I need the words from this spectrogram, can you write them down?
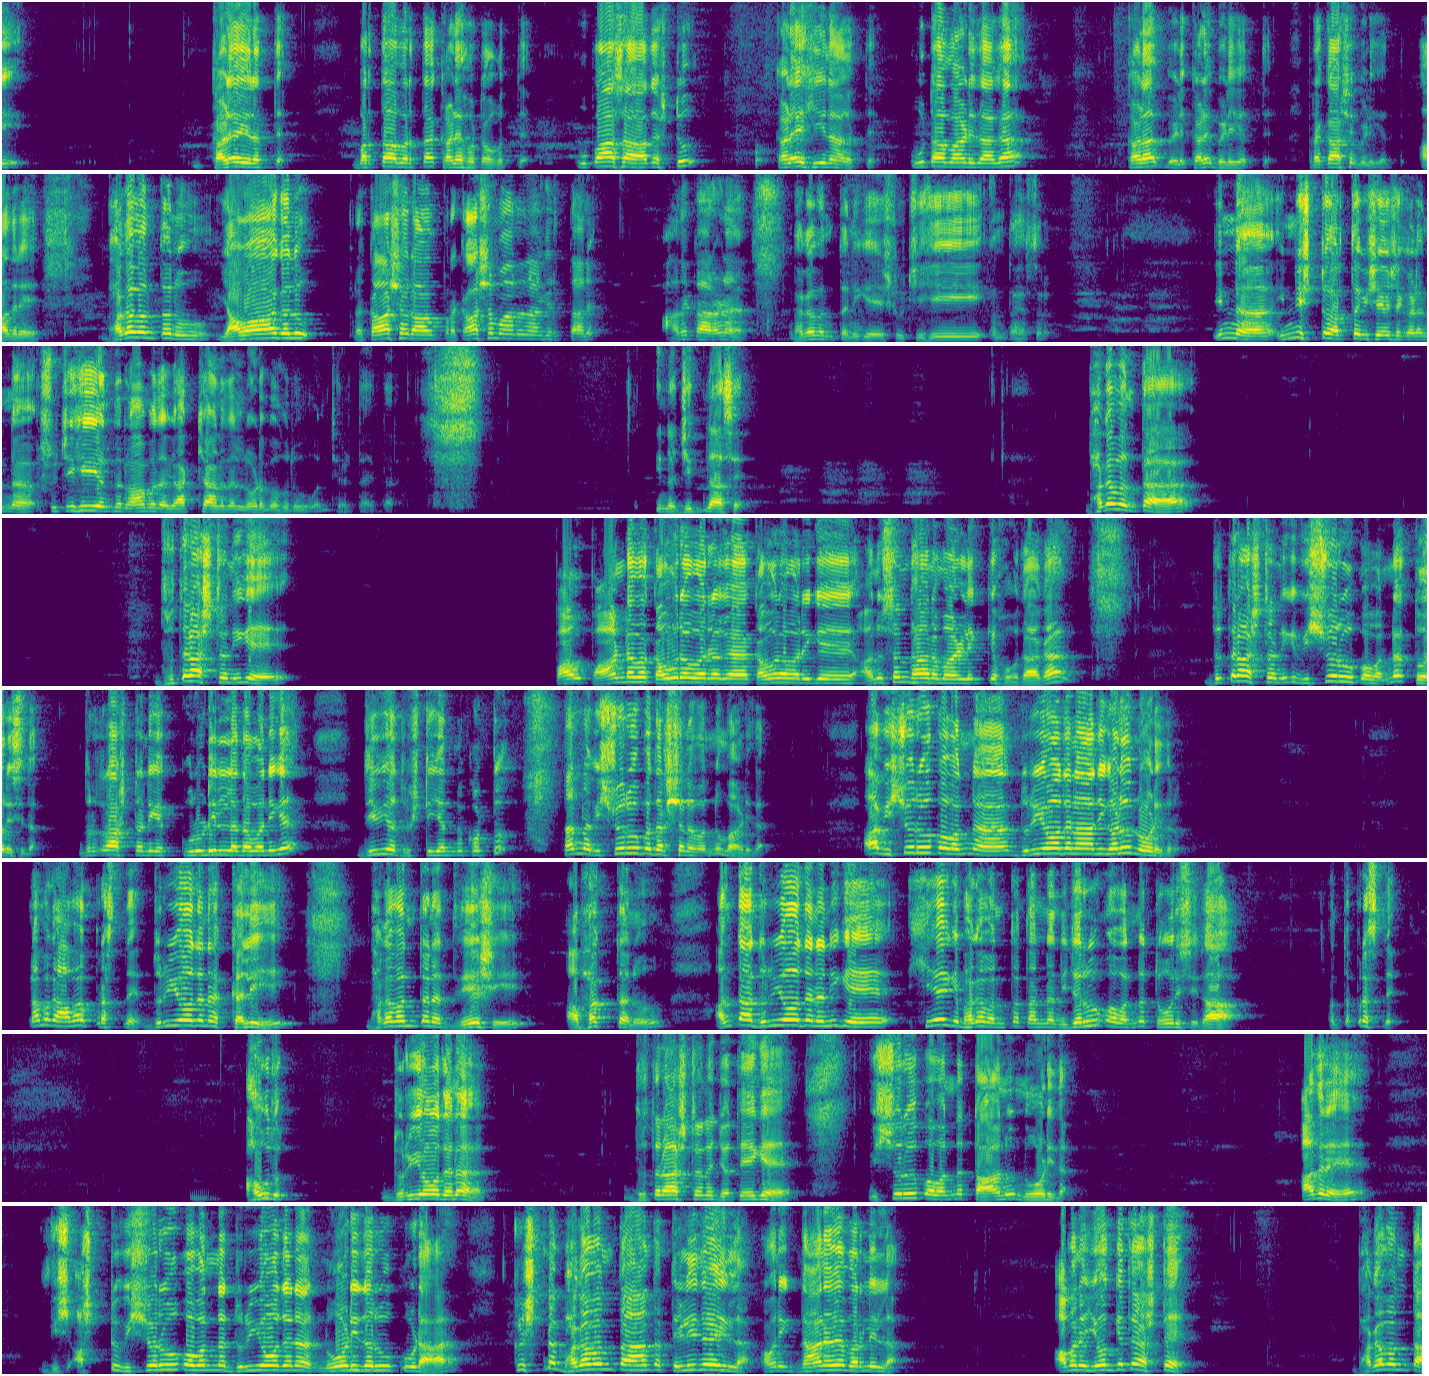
ಕಳೆ ಇರುತ್ತೆ. ಬರ್ತಾ ಬರ್ತಾ ಕಳೆ ಹೊಟ್ಟೋಗುತ್ತೆ ಉಪವಾಸ ಆದಷ್ಟು ಕಳೆ ಹೀನಾಗುತ್ತೆ. ಊಟ ಮಾಡಿದಾಗ ಕಳ ಬೆಳಿ, ಕಳೆ ಬೆಳೆಯುತ್ತೆ. ಪ್ರಕಾಶ ಬೆಳೆಯುತ್ತೆ. ಆದರೆ ಭಗವಂತನು ಯಾವಾಗಲೂ ಪ್ರಕಾಶರಾಮ್ ಪ್ರಕಾಶಮಾನನಾಗಿರ್ತಾನೆ. ಆದ ಕಾರಣ ಭಗವಂತನಿಗೆ ಶುಚಿ ಅಂತ ಹೆಸರು. ಇನ್ನು ಇನ್ನಿಷ್ಟು ಅರ್ಥ ವಿಶೇಷಗಳನ್ನು ಶುಚಿ ಎಂದ ನಾಮದ ವ್ಯಾಖ್ಯಾನದಲ್ಲಿ ನೋಡಬಹುದು ಅಂತ ಹೇಳ್ತಾ ಇದ್ದಾರೆ. ಇನ್ನು ಜಿಜ್ಞಾಸೆ. ಭಗವಂತ ಧೃತರಾಷ್ಟ್ರನಿಗೆ ಪಾವ್ ಪಾಂಡವ ಕೌರವರ ಕೌರವರಿಗೆ ಅನುಸಂಧಾನ ಮಾಡಲಿಕ್ಕೆ ಹೋದಾಗ ಧೃತರಾಷ್ಟ್ರನಿಗೆ ವಿಶ್ವರೂಪವನ್ನು ತೋರಿಸಿದ. ಧೃತರಾಷ್ಟ್ರನಿಗೆ ಕುರುಡಿಲ್ಲದವನಿಗೆ ದಿವ್ಯ ದೃಷ್ಟಿಯನ್ನು ಕೊಟ್ಟು ತನ್ನ ವಿಶ್ವರೂಪ ದರ್ಶನವನ್ನು ಮಾಡಿದ. ಆ ವಿಶ್ವರೂಪವನ್ನು ದುರ್ಯೋಧನಾದಿಗಳು ನೋಡಿದರು. ನಮಗೆ ಆವಾಗ ಪ್ರಶ್ನೆ, ದುರ್ಯೋಧನ ಕಲಿ ಭಗವಂತನ ದ್ವೇಷಿ, ಅಭಕ್ತನು ಅಂಥ ದುರ್ಯೋಧನನಿಗೆ ಹೇಗೆ ಭಗವಂತ ತನ್ನ ನಿಜರೂಪವನ್ನು ತೋರಿಸಿದ ಅಂತ ಪ್ರಶ್ನೆ. ಹೌದು, ದುರ್ಯೋಧನ ಧೃತರಾಷ್ಟ್ರನ ಜೊತೆಗೆ ವಿಶ್ವರೂಪವನ್ನು ತಾನು ನೋಡಿದ. ಆದರೆ ವಿಶ್, ಅಷ್ಟು ವಿಶ್ವರೂಪವನ್ನು ದುರ್ಯೋಧನ ನೋಡಿದರೂ ಕೂಡ ಕೃಷ್ಣ ಭಗವಂತ ಅಂತ ತಿಳಿನೇ ಇಲ್ಲ. ಅವನಿಗೆ ಜ್ಞಾನವೇ ಬರಲಿಲ್ಲ. ಅವನ ಯೋಗ್ಯತೆ ಅಷ್ಟೇ. ಭಗವಂತ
